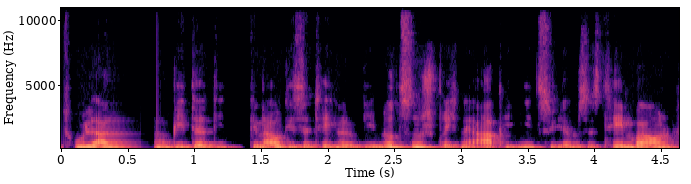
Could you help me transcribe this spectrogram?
Toolanbieter, die genau diese Technologie nutzen, sprich eine API zu ihrem System bauen,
